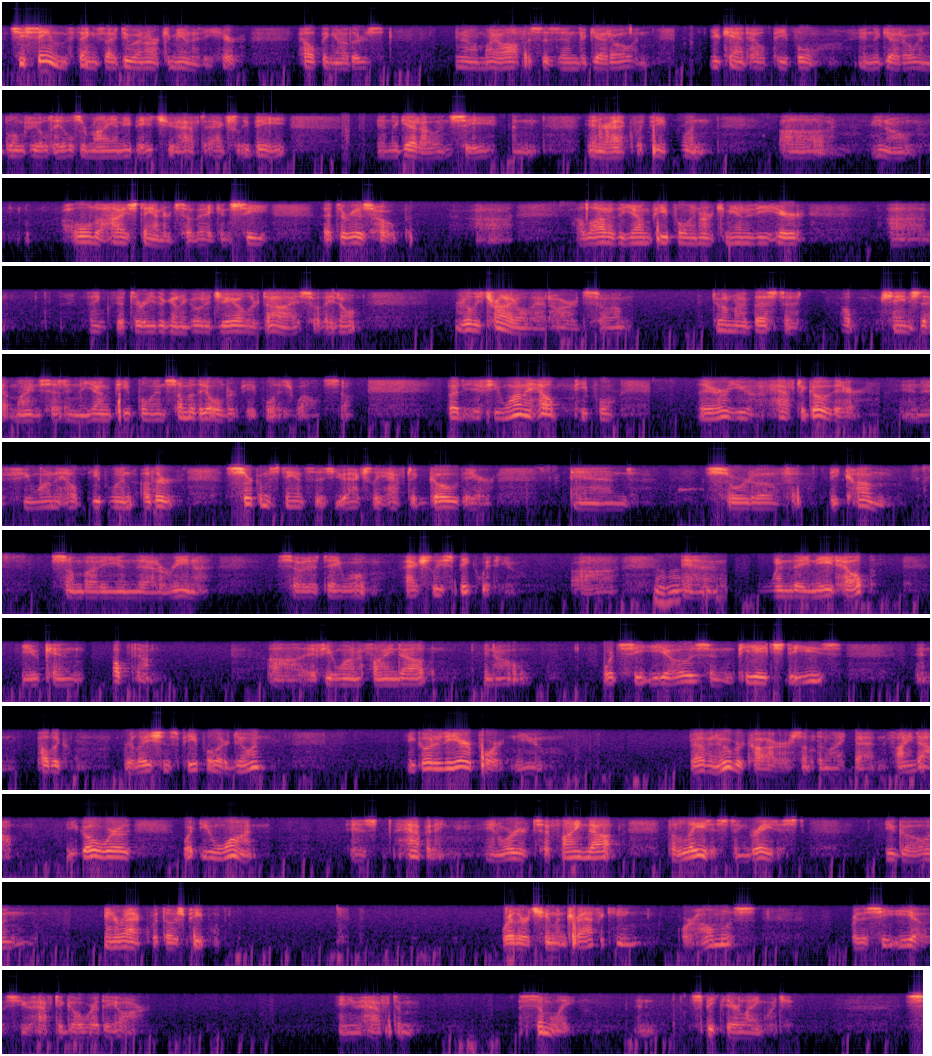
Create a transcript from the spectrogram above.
she's seen the things I do in our community here, helping others. You know, my office is in the ghetto, and you can't help people in the ghetto in Bloomfield Hills or Miami Beach. You have to actually be in the ghetto and see and interact with people and uh, you know hold a high standard so they can see that there is hope. Uh, a lot of the young people in our community here uh, think that they're either going to go to jail or die, so they don't really try all that hard. So I'm doing my best to help change that mindset in the young people and some of the older people as well. So, but if you want to help people there, you have to go there, and if you want to help people in other circumstances, you actually have to go there and sort of become somebody in that arena so that they will actually speak with you. Uh, hmm and when they need help, you can help them. Uh, if you want to find out, you know, what CEOs and PhDs and public relations people are doing, you go to the airport and you drive an Uber car or something like that and find out. You go where what you want is happening in order to find out the latest and greatest. You go and interact with those people. Whether it's human trafficking or homeless or the CEOs, you have to go where they are. And you have to assimilate and speak their language.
